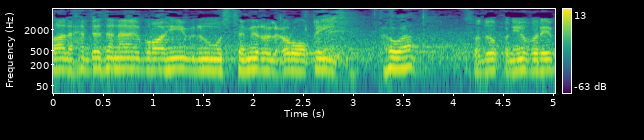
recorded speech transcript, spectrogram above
قال حدثنا إبراهيم بن المستمر العروقي. هو صدوق يغرب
